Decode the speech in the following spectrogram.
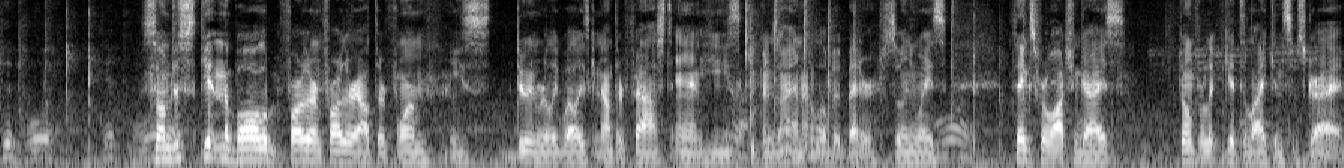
Good boy. Good boy. So I'm just getting the ball a little bit farther and farther out there for him. He's doing really well. He's getting out there fast, and he's keeping his eye on it a little bit better. So anyways, thanks for watching, guys. Don't forget to like and subscribe.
